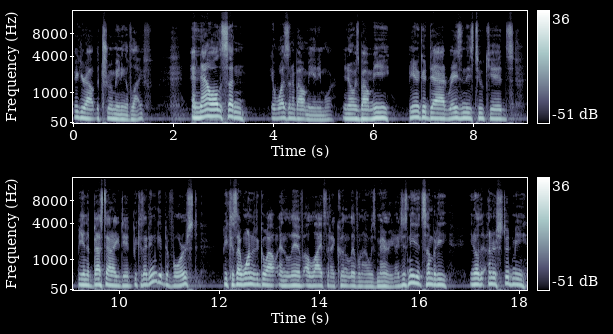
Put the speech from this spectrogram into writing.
figure out the true meaning of life. And now all of a sudden, it wasn't about me anymore. You know, it was about me being a good dad, raising these two kids, being the best dad I did because I didn't get divorced because I wanted to go out and live a life that I couldn't live when I was married. I just needed somebody, you know, that understood me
